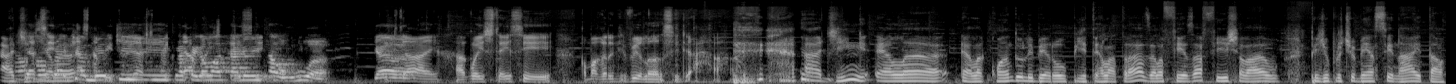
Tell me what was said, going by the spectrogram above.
A ela falou pra pegar um atalho tal rua. E ela- Ai, a Gwen Stacy como uma grande vilã, assim. de- A Jean, ela, ela, quando liberou o Peter lá atrás, ela fez a ficha lá, pediu pro tio Ben assinar e tal.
